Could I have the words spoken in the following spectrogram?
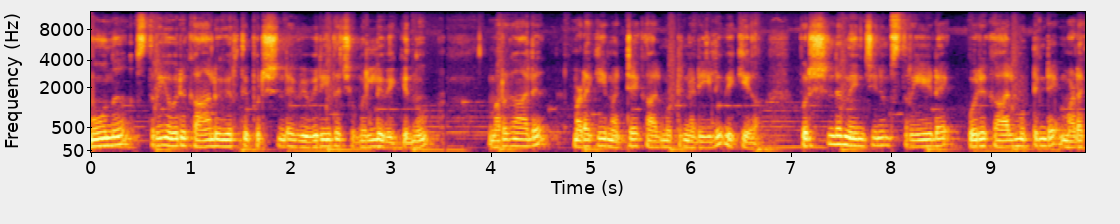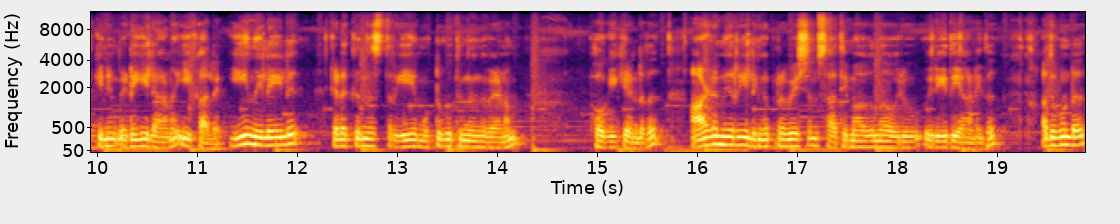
മൂന്ന് സ്ത്രീ ഒരു കാലുയർത്തി പുരുഷന്റെ വിപരീത ചുമലിൽ വയ്ക്കുന്നു മറുകാൽ മടക്കി മറ്റേ കാൽമുട്ടിനടിയിൽ വെക്കുക. പുരുഷന്റെ നെഞ്ചിനും സ്ത്രീയുടെ ഒരു കാൽമുട്ടിന്റെ മടക്കിനും ഇടയിലാണ് ഈ കാൽ. ഈ നിലയിൽ കിടക്കുന്ന സ്ത്രീയെ മുട്ടുകുത്തി നിന്ന് വേണം ഭോഗിക്കേണ്ടത്. ആഴമേറിയ ലിംഗപ്രവേശം സാധ്യമാകുന്ന ഒരു രീതിയാണിത്. അതുകൊണ്ട്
